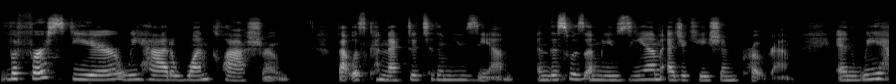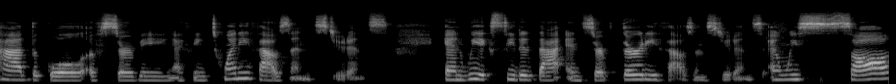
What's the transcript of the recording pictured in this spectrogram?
the first year we had one classroom that was connected to the museum. And this was a museum education program. And we had the goal of serving, I think, 20,000 students. And we exceeded that and served 30,000 students. And we saw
